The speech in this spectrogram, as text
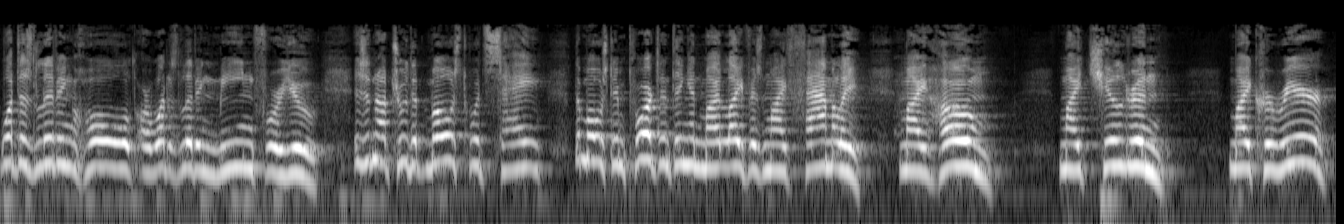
What does living hold or what does living mean for you? Is it not true that most would say, the most important thing in my life is my family, my home, my children, my career,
